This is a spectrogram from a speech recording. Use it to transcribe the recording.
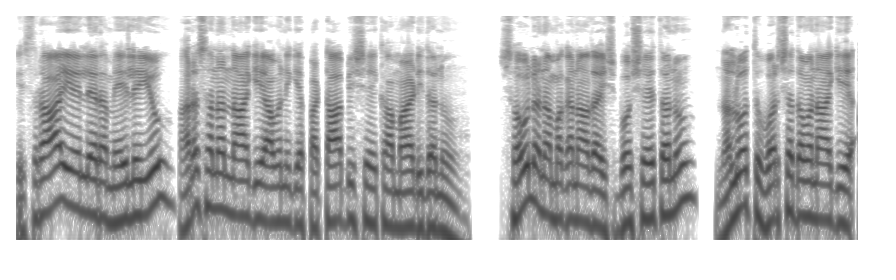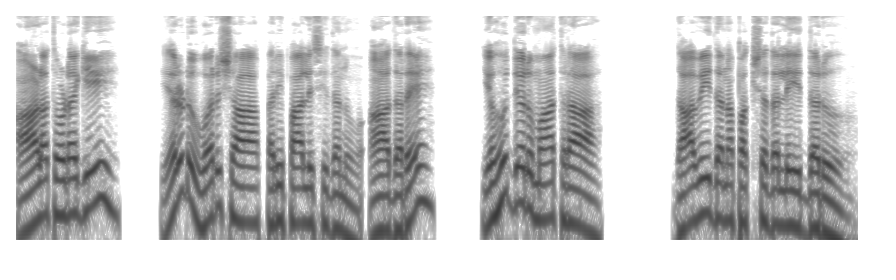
ಇಸ್ರಾಯೇಲ್ಯರ ಮೇಲೆಯೂ ಅರಸನನ್ನಾಗಿ ಅವನಿಗೆ ಪಟ್ಟಾಭಿಷೇಕ ಮಾಡಿದನು. ಸೌಲನ ಮಗನಾದ ಇಷ್ಬೋಶೇತನು ನಲವತ್ತು ವರ್ಷದವನಾಗಿ ಆಳತೊಡಗಿ ಎರಡು ವರ್ಷ ಪರಿಪಾಲಿಸಿದನು. ಆದರೆ ಯಹುದ್ಯರು ಮಾತ್ರ ದಾವೀದನ ಪಕ್ಷದಲ್ಲಿ ಇದ್ದರು.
